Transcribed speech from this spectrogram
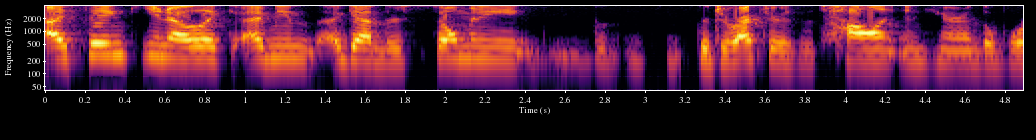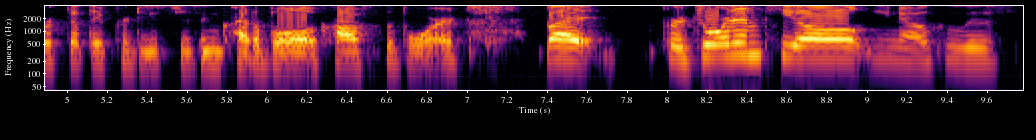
I think you know, like I mean, again, there's so many the, the, directors, the talent in here, and the work that they produced is incredible across the board. But for Jordan Peele, you know, who is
